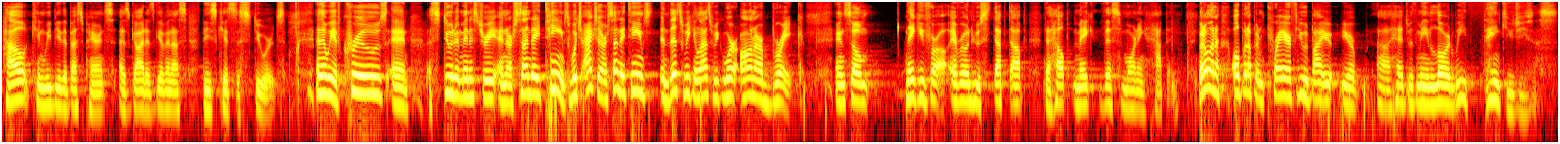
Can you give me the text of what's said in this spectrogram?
How can we be the best parents as God has given us these kids to stewards? And then we have crews and a student ministry and our Sunday teams, which actually our Sunday teams in this week and last week were on our break. And so Thank you for everyone who stepped up to help make this morning happen. But I want to open up in prayer. If you would bow your, uh, heads with me, Lord, we thank you, Jesus.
